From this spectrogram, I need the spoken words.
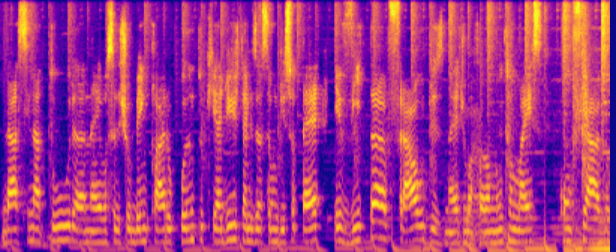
da assinatura, né? Você deixou bem claro o quanto que a digitalização disso até evita fraudes, né? De uma claro. forma muito mais confiável.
